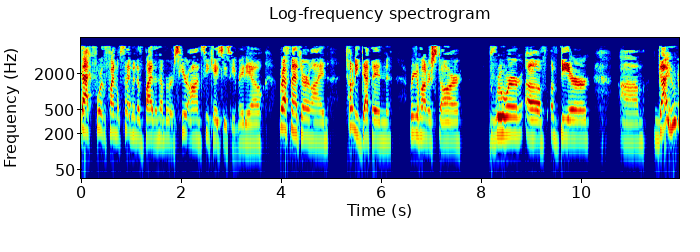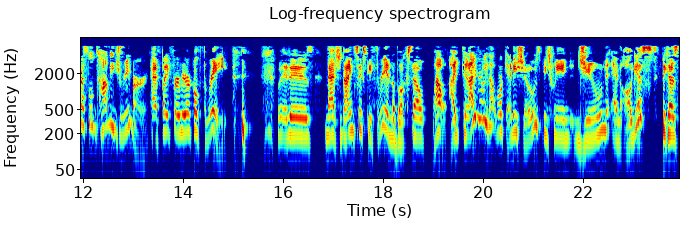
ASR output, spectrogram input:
Back for the final segment of By the Numbers here on CKCC Radio. Ref Matt Zerline, Tony Deppen, Ring of Honor star, brewer of, of beer, um, guy who wrestled Tommy Dreamer at Fight for a Miracle 3. it is match 963 in the book. So, wow, I, did I really not work any shows between June and August? Because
